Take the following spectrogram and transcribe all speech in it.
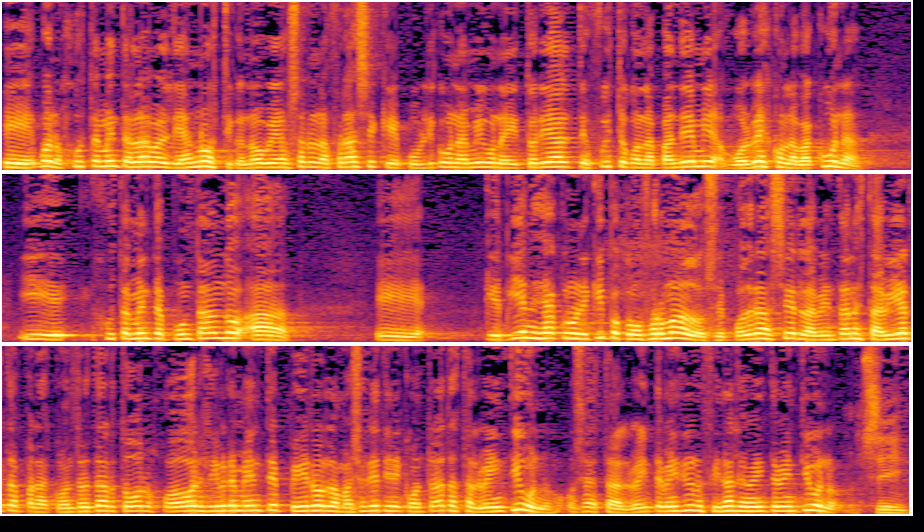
Eh, bueno, justamente hablaba del diagnóstico, no voy a usar una frase que publicó un amigo, una editorial, te fuiste con la pandemia, volvés con la vacuna. Y justamente apuntando a que vienes ya con un equipo conformado, se podrá hacer, la ventana está abierta para contratar todos los jugadores libremente, pero la mayoría tiene contrato hasta el 21, o sea, hasta el 2021, finales del 2021. Sí.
